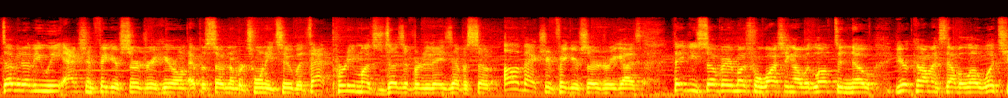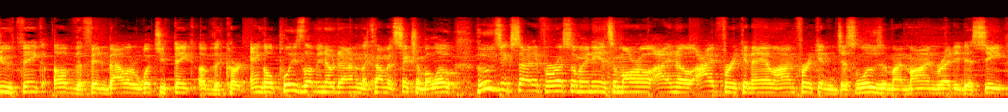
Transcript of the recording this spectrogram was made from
WWE action figure surgery here on episode number 22, but that pretty much does it for today's episode of Action Figure Surgery, guys. Thank you so very much for watching. I would love to know your comments down below, what you think of the Finn Balor, what you think of the Kurt Angle. Please let me know down in the comment section below who's excited for WrestleMania tomorrow. I know I freaking am. I'm freaking just losing my mind ready to see,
